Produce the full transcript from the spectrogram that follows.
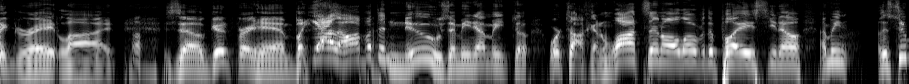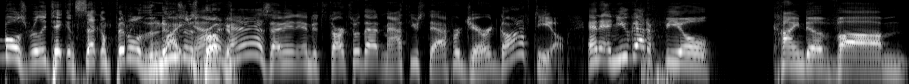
a great line!" So good for him. But yeah, all about the news? I mean, I mean, we're talking Watson all over the place. You know, I mean. The Super Bowl is really taking second fiddle to the news right that is broken. It has. I mean, and it starts with that Matthew Stafford, Jared Goff deal, and and you got to feel kind of. um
